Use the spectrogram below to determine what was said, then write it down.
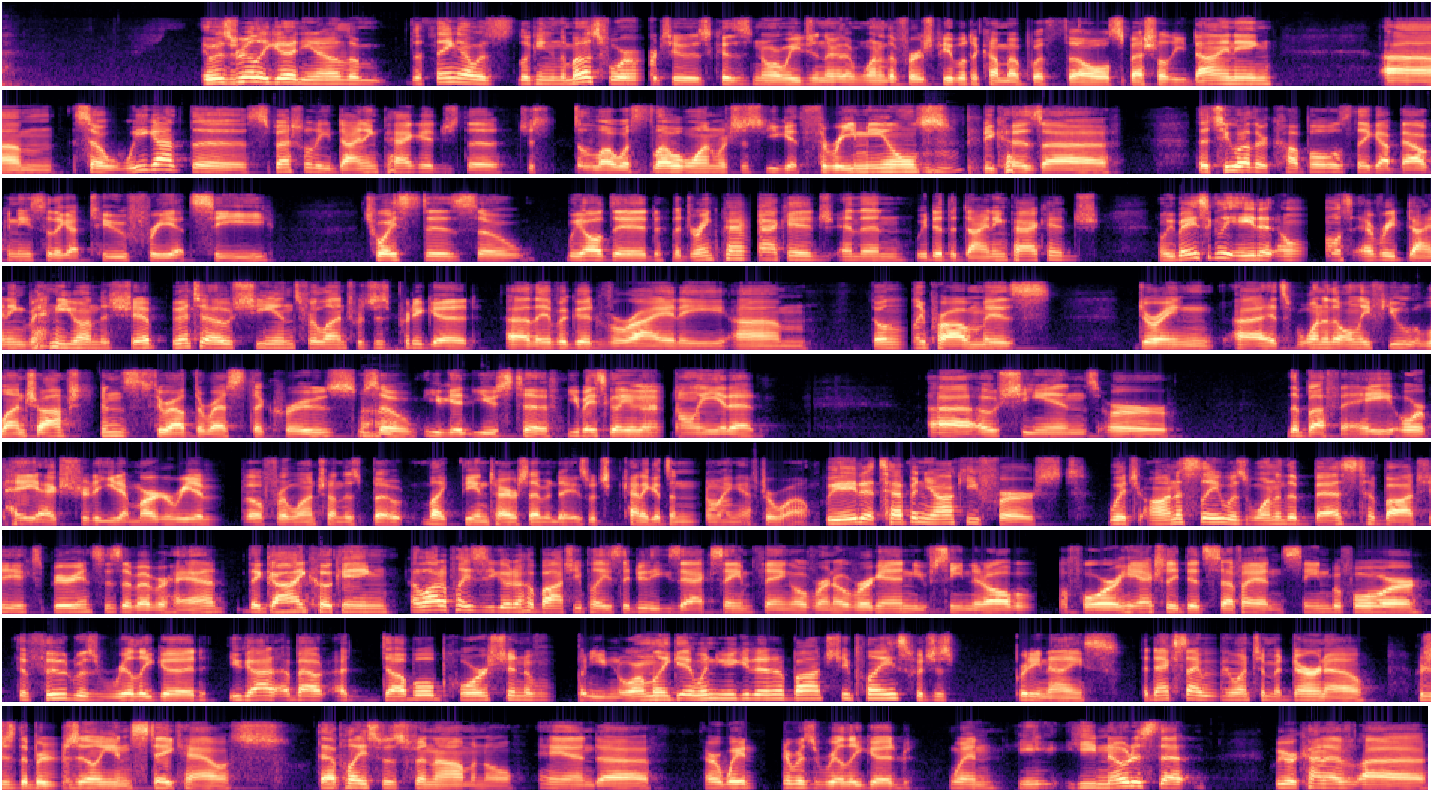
It was really good. You know, the the thing I was looking the most forward to is because Norwegian they're one of the first people to come up with the whole specialty dining. Um, so we got the specialty dining package, the just the lowest level one, which is you get three meals mm-hmm. because uh, the two other couples they got balconies, so they got two free at sea choices. So we all did the drink package, and then we did the dining package. And we basically ate at almost every dining venue on the ship. We went to Oceans for lunch, which is pretty good. Uh, they have a good variety. Um, the only problem is during uh, it's one of the only few lunch options throughout the rest of the cruise. Uh-huh. So you get used to you basically only eat at uh, Oceans or the buffet or pay extra to eat at Margaritaville for lunch on this boat, like the entire seven days, which kind of gets annoying after a while. We ate at Teppanyaki first, which honestly was one of the best hibachi experiences I've ever had. The guy cooking, a lot of places you go to hibachi place, they do the exact same thing over and over again. You've seen it all before. He actually did stuff I hadn't seen before. The food was really good. You got about a double portion of what you normally get when you get at a hibachi place, which is pretty nice. The next night we went to Moderno, which is the Brazilian steakhouse. That place was phenomenal, and uh, our waiter was really good. When he he noticed that we were kind of uh,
